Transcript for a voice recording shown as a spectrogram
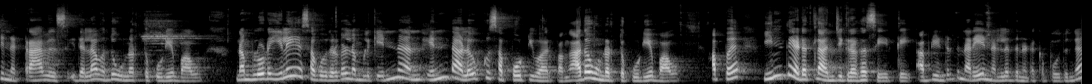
சின்ன ட்ராவல்ஸ் இதெல்லாம் வந்து உணர்த்தக்கூடிய பாவம். நம்மளோட இளைய சகோதரர்கள் நம்மளுக்கு என்ன எந்த அளவுக்கு சப்போர்ட்டிவாக இருப்பாங்க அதை உணர்த்தக்கூடிய பாவம். அப்போ இந்த இடத்துல அஞ்சு கிரக சேர்க்கை அப்படின்றது நிறைய நல்லது நடக்க போகுதுங்க.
